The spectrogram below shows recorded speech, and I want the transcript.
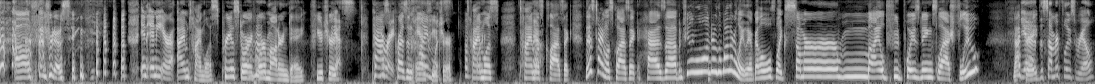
thank you for noticing. In any era, I'm timeless, prehistoric or modern day, future, Mm-hmm. Yes. past, right. present, and future. Of timeless, timeless Yeah. classic. This timeless classic has uh, been feeling a little under the weather lately. I've got a little like summer mild food poisoning slash flu. Not Yeah, great. the summer flu's real.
